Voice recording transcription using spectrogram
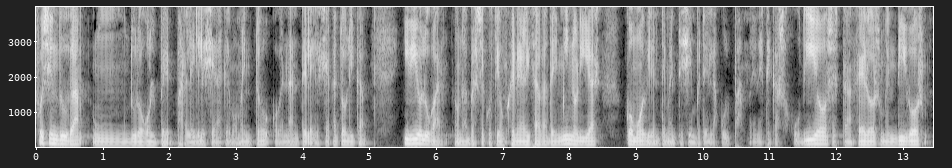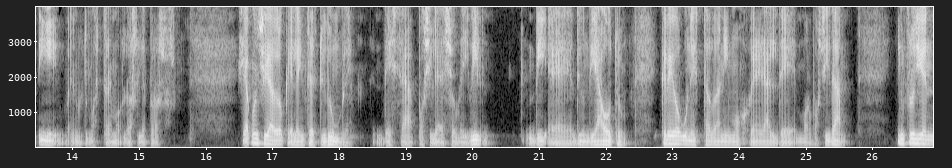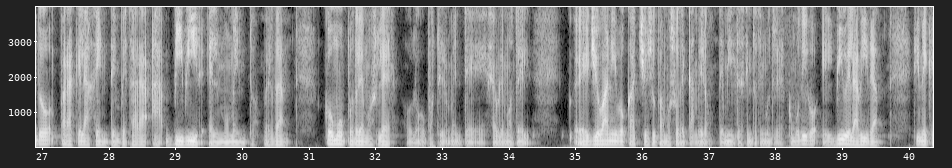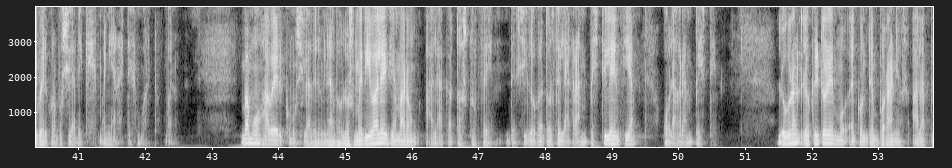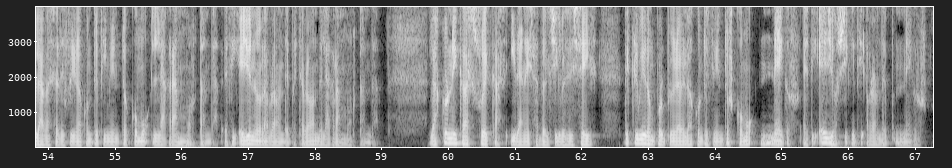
fue sin duda un duro golpe para la Iglesia en aquel momento, gobernante, la Iglesia católica, y dio lugar a una persecución generalizada de minorías, como evidentemente siempre tienen la culpa, en este caso judíos, extranjeros, mendigos y, en último extremo, los leprosos. Se ha considerado que la incertidumbre de esa posibilidad de sobrevivir eh, de un día a otro creó un estado de ánimo general de morbosidad, influyendo para que la gente empezara a vivir el momento, ¿verdad? Como podremos leer, o luego posteriormente sabremos de él, eh, Giovanni Boccaccio en su famoso Decamerón de 1353. Como digo, el vive la vida tiene que ver con la posibilidad de que mañana estés muerto. Bueno, vamos a ver cómo se la ha denominado. Los medievales llamaron a la catástrofe del siglo XIV la gran pestilencia o la gran peste. Los, escritores eh, contemporáneos a la plaga se refieren al acontecimiento como la gran mortandad. Es decir, ellos no hablaban de peste, hablaban de la gran mortandad. Las crónicas suecas y danesas del siglo XVI describieron por primera vez los acontecimientos como negros. Es decir, ellos sí que hablaron de negros.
